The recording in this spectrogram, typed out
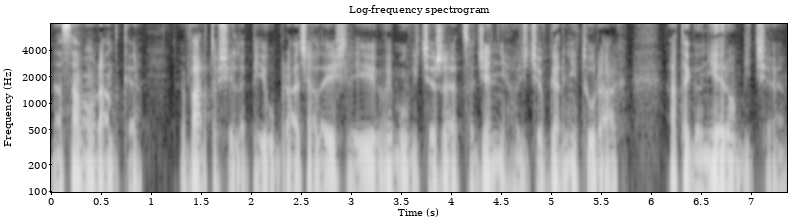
na samą randkę warto się lepiej ubrać, ale jeśli wy mówicie, że codziennie chodzicie w garniturach, a tego nie robicie,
